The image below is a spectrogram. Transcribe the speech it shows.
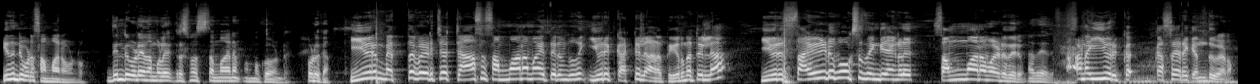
ഇതിന്റെ കൂടെ സമ്മാനമുണ്ടോ? ഇതിന്റെ കൂടെ നമ്മൾ ക്രിസ്മസ് സമ്മാനം നമുക്ക് ഉണ്ട് കൊടുക്കാം. ഈ ഒരു മെത്ത മേടിച്ച ടാസ് സമ്മാനമായി തരുന്നത് ഈ ഒരു കട്ടിലാണ്. തീർന്നിട്ടില്ല. ഈ ഒരു സൈഡ് ബോക്സ് നിങ്ങൾക്ക് ഞങ്ങൾ സമ്മാനമായിട്ട് തരും. അതെ അതെ. ആണ് ഈ ഒരു കസേരക്ക് കസേരയ്ക്ക് എന്ത് വേണം?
